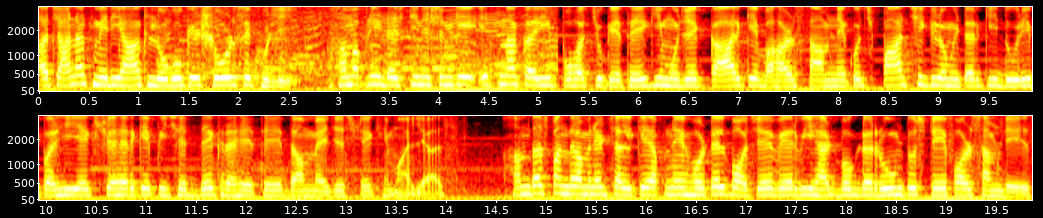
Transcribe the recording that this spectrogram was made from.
अचानक मेरी आँख लोगों के शोर से खुली। हम अपनी डेस्टिनेशन के इतना करीब पहुँच चुके थे कि मुझे कार के बाहर सामने कुछ पाँच छः किलोमीटर की दूरी पर ही एक शहर के पीछे दिख रहे थे द मैजेस्टिक हिमालयास। हम 10-15 मिनट चल के अपने होटल पहुँचे where we had booked room to stay for some days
